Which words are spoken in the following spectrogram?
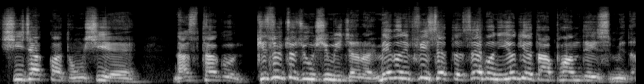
시작과 동시에 나스닥은 기술주 중심이잖아요. 메거니 피세트 세븐이 여기에 다 포함되어 있습니다.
